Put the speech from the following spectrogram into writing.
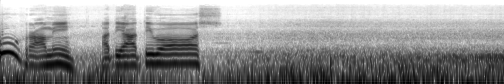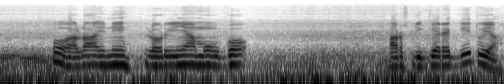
Uh rame. Hati-hati bos. Oh alah ini lorinya mogok. Harus digeret gitu ya?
